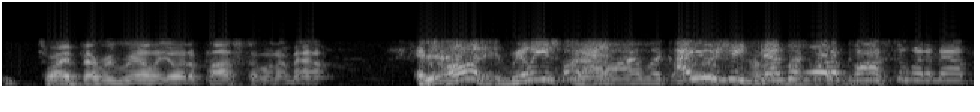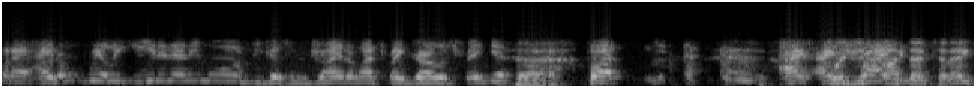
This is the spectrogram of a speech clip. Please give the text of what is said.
That's why I very rarely order pasta when I'm out. It's Yeah. hard. It really is hard. Yeah, I, I like- I I like- usually I like never order pasta when I'm out, but I, I don't really eat it anymore because I'm trying to watch my girlish figure. Yeah. But I, I Where'd you try that today?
